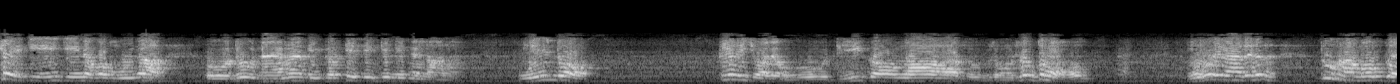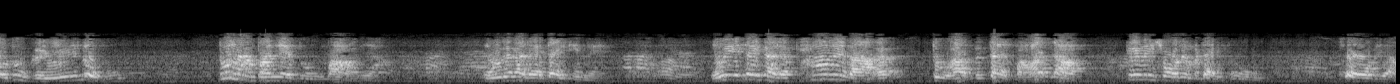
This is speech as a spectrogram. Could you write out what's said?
ဟဲ့ကြီးအင်းကြီးနဲ့ဟိုမူကဟိုတို့နာမပြီးတော့တိတိတိနဲ့လာလာငင်းတော့ပြင်းကြော်တဲ့ဟိုဒီကောင်ကဆိုတော့လှုပ်တော့ဘိုးရတယ် သူ့ဟာမဟုတ်တော့သူ့ကလေးလို့သူ့နံပါတ်နဲ့သူမှာဗျာငွေကလည်းတိုက်ခင်တယ်ငွေတိုက်ကလည်းဖမ်းနေတာသူဟာတိုက်ပါတော့ကိလေသာနဲ့မတိုက်ဘူးဟောဗျာ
